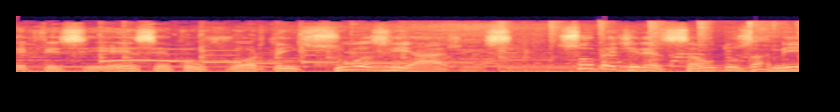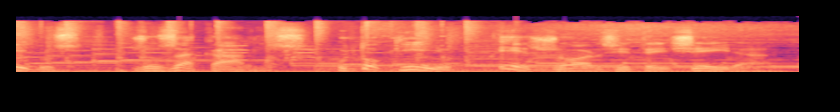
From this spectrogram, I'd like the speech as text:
eficiência e conforto em suas viagens. Sob a direção dos amigos José Carlos, o Toquinho e Jorge Teixeira.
